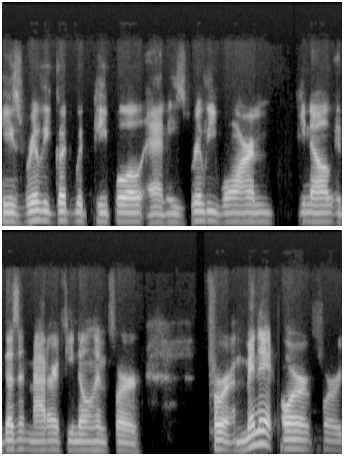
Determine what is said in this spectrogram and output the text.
he's really good with people and he's really warm, you know, it doesn't matter if you know him for for a minute or for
